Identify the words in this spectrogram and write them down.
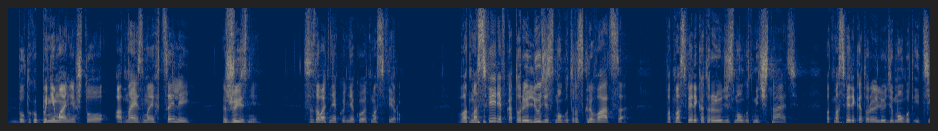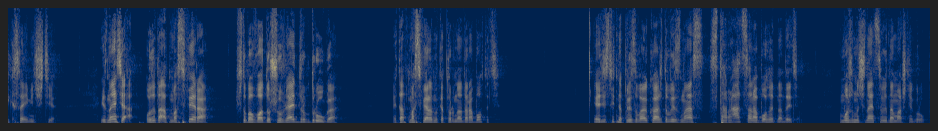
было такое понимание, что одна из моих целей жизни – создавать некую, некую атмосферу в атмосфере, в которой люди смогут раскрываться, в атмосфере, в которой люди смогут мечтать, в атмосфере, в которой люди могут идти к своей мечте. И знаете, вот эта атмосфера, чтобы воодушевлять друг друга, это атмосфера, на которой надо работать. Я действительно призываю каждого из нас стараться работать над этим. Мы можем начинать с своих домашних групп.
